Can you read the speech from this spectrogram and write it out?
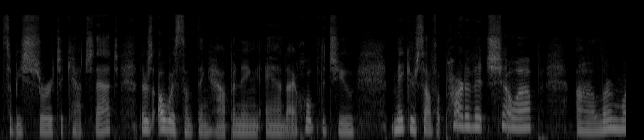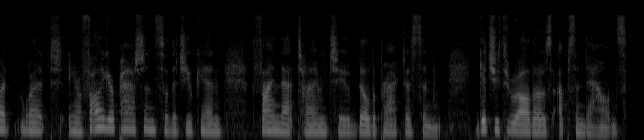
So, be sure to catch that. There's always something happening, and I hope that you make yourself a part of it. Show up, uh, learn what what you know, follow your passions, so that you can find that time to build a practice and get you through all those ups and downs.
